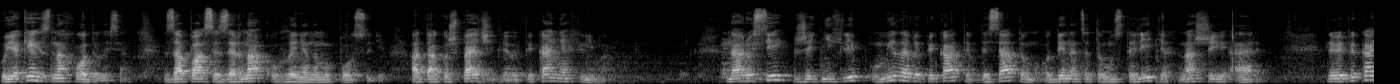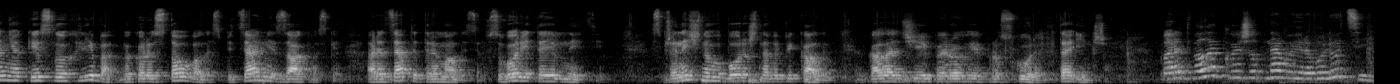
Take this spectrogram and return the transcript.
у яких знаходилися запаси зерна у глиняному посуді, а також печі для випікання хліба. На Русі житній хліб уміли випікати в 10-11 століттях нашої ери. Для випікання кислого хліба використовували спеціальні закваски, а рецепти трималися в суворій таємниці. З пшеничного борошна випікали калачі, пироги, проскури та інше. Перед Великою жовтневою революцією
